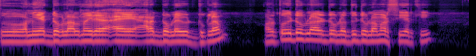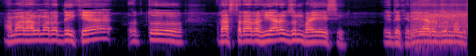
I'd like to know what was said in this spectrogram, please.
তো আমি এক ডবলা আলমাইরা আর এক ডবলায় ঢুকলাম। আর তো ওই ডবলা ওই ডবলা, দুই ডবলা মারছি আর কি। আমার আলমারা দেখে ও তো রাস্তার আরোহী আরেকজন ভাই আইছি। এই দেখেন, এই আরেকজন মানুষ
